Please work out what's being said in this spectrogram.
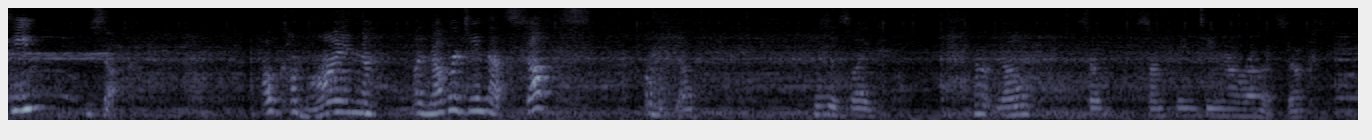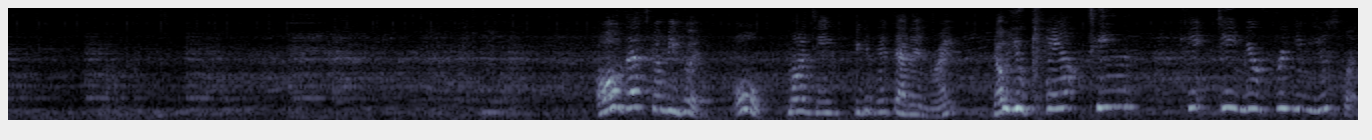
Team, you suck. Oh, come on. Another team that sucks. Oh my god. This is like, I don't know, some, something team in a row that sucks. Oh, that's gonna be good. Oh, come on, team. You can hit that in, right? No, you can't, team. Can't, team, you're freaking useless.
